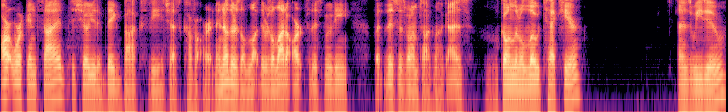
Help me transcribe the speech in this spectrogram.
artwork inside to show you the big box VHS cover art. And I know there's a lot there was a lot of art for this movie, but this is what I'm talking about, guys. Going a little low tech here, as we do.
